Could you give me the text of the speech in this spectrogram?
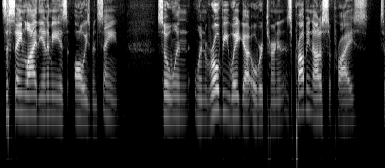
It's the same lie the enemy has always been saying. So when when Roe v. Wade got overturned, and it's probably not a surprise to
